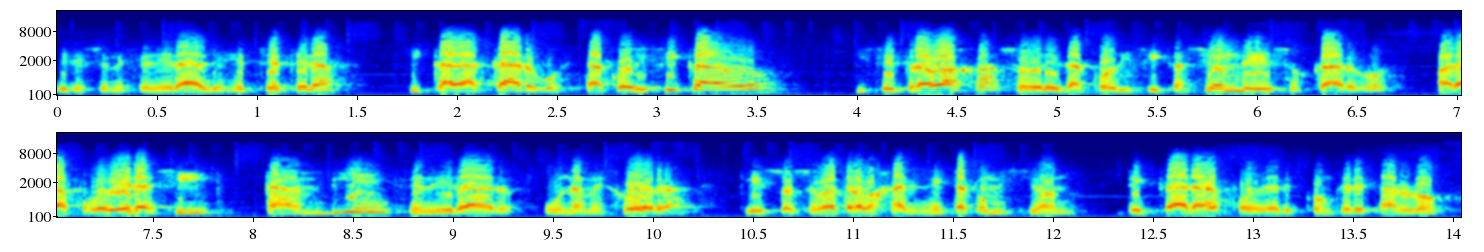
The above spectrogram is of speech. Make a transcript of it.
direcciones generales, etcétera, y cada cargo está codificado y se trabaja sobre la codificación de esos cargos para poder allí también generar una mejora, que eso se va a trabajar en esta comisión de cara a poder concretarlo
